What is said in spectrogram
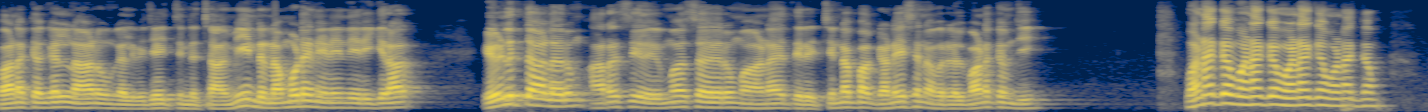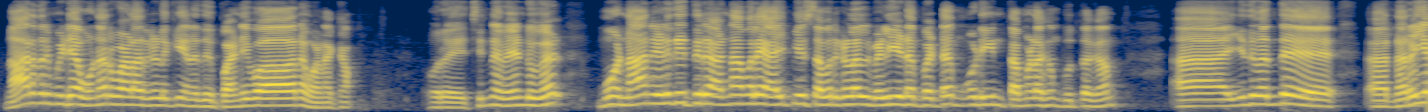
வணக்கங்கள். நான் உங்கள் விஜய் சின்னசாமி. இன்று நம்முடன் இணைந்திருக்கிறார் எழுத்தாளரும் அரசியல் விமர்சகருமான திரு சின்னப்பா கணேசன் அவர்கள். வணக்கம் ஜி. வணக்கம் வணக்கம் வணக்கம் வணக்கம். நாரதர் மீடியா உணர்வாளர்களுக்கு எனது பணிவான வணக்கம். ஒரு சின்ன வேண்டுகோள். மோ நான் எழுதி திரு அண்ணாமலை ஐபிஎஸ் அவர்களால் வெளியிடப்பட்ட மோடியின் தமிழகம் புத்தகம். இது வந்து நிறைய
